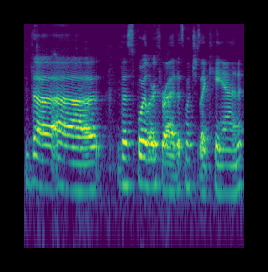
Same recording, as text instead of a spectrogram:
the uh, the spoiler thread as much as I can.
